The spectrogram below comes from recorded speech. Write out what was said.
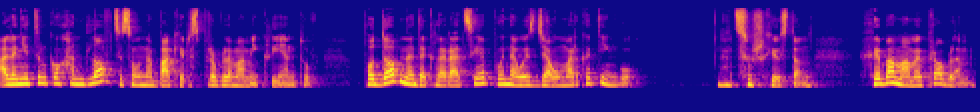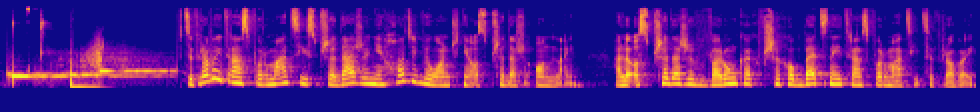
Ale nie tylko handlowcy są na bakier z problemami klientów. Podobne deklaracje płynęły z działu marketingu. No cóż, Houston, chyba mamy problem. W cyfrowej transformacji sprzedaży nie chodzi wyłącznie o sprzedaż online, ale o sprzedaż w warunkach wszechobecnej transformacji cyfrowej.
